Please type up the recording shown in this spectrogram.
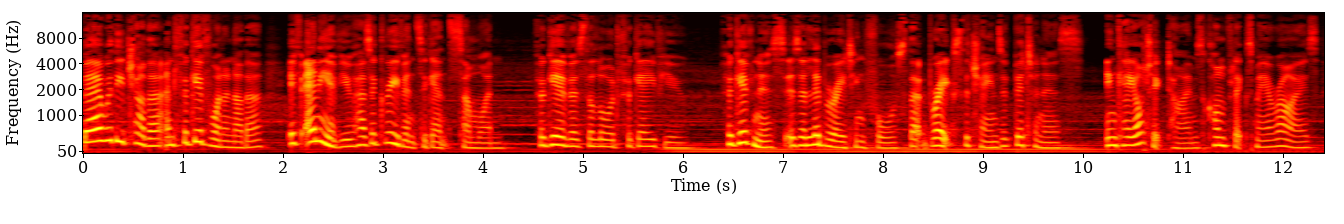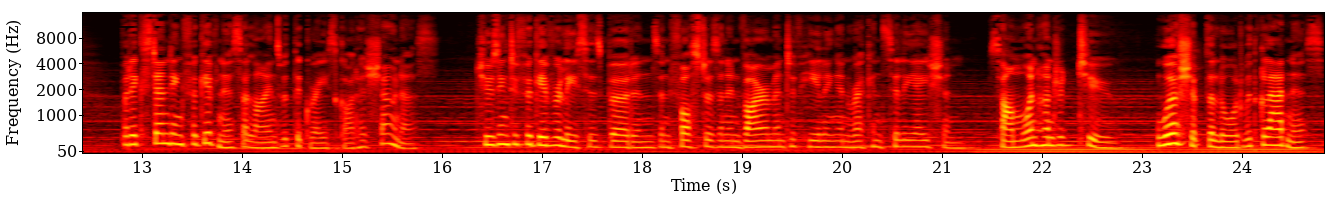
Bear with each other and forgive one another if any of you has a grievance against someone. Forgive as the Lord forgave you. Forgiveness is a liberating force that breaks the chains of bitterness. In chaotic times, conflicts may arise, but extending forgiveness aligns with the grace God has shown us. Choosing to forgive releases burdens and fosters an environment of healing and reconciliation. Psalm 102 Worship the Lord with gladness,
